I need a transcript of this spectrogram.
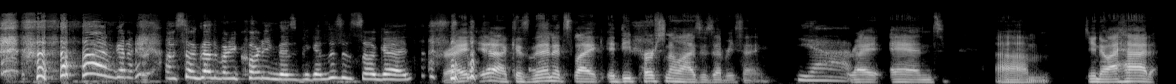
I'm gonna. I'm so glad we're recording this because this is so good. right? Yeah, because then it's like it depersonalizes everything. Yeah. Right. And um, you know, I had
